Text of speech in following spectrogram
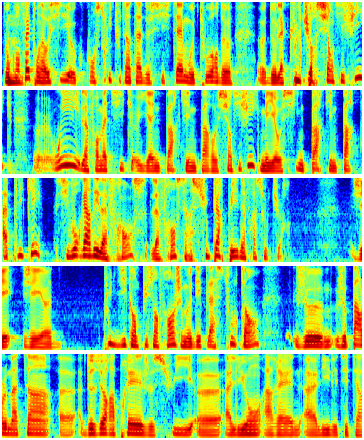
Donc mhm. en fait, on a aussi euh, construit tout un tas de systèmes autour de, euh, de la culture scientifique. Euh, oui, l'informatique, il y a une part qui est une part scientifique, mais il y a aussi une part qui est une part appliquée. Si vous regardez la France, la France, c'est un super pays d'infrastructure. J'ai plus de 10 campus en France, je me déplace tout le temps je, pars le matin, euh, deux heures après, je suis euh, à Lyon, à Rennes, à Lille, etc.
